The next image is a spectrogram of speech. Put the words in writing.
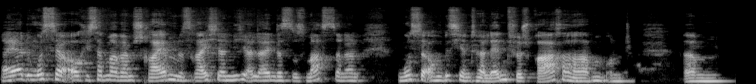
Naja, du musst ja auch, ich sag mal, beim Schreiben, das reicht ja nicht allein, dass du es machst, sondern du musst ja auch ein bisschen Talent für Sprache haben und ähm,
